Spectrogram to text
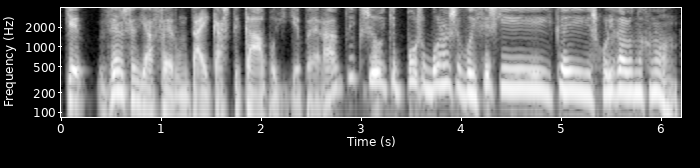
και δεν σε ενδιαφέρουν τα εικαστικά από εκεί και πέρα. Δεν ξέρω και πόσο μπορεί να σε βοηθήσει και η, και η Σχολή Καλών Τεχνών.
